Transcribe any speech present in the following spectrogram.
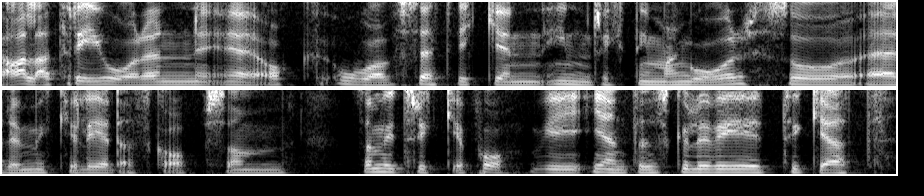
alla tre åren eh, och oavsett vilken inriktning man går så är det mycket ledarskap som, som vi trycker på. Vi, egentligen skulle vi tycka att,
